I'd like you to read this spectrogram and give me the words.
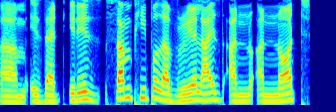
um, is that it is some people have realized are, are not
